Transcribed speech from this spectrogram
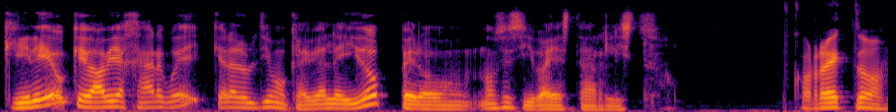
creo que va a viajar, güey, que era el último que había leído, pero no sé si vaya a estar listo. correcto.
